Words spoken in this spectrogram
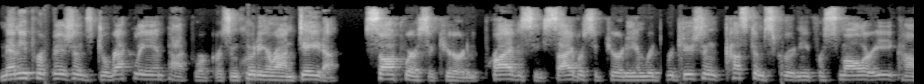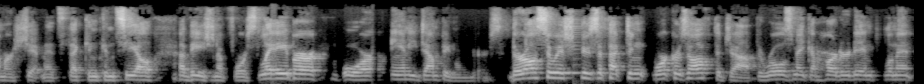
Many provisions directly impact workers, including around data, software security, privacy, cybersecurity, and re- reducing custom scrutiny for smaller e commerce shipments that can conceal evasion of forced labor or anti dumping orders. There are also issues affecting workers off the job. The rules make it harder to implement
